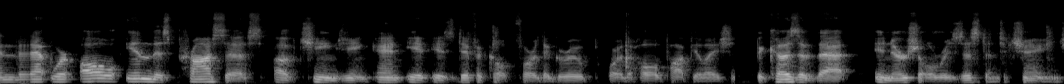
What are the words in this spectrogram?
and that we're all in this process of changing and it is difficult for the group or the whole population because of that inertial resistance to change.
